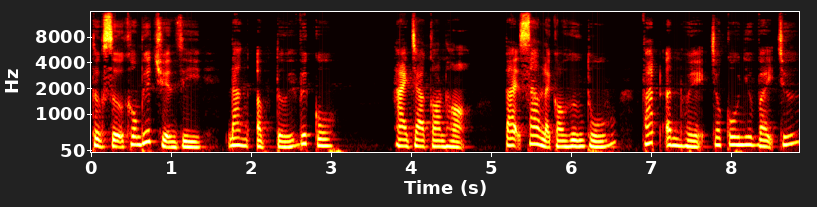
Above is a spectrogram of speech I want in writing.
Thực sự không biết chuyện gì Đang ập tới với cô. Hai cha con họ, Tại sao lại có hứng thú Phát ân huệ cho cô như vậy chứ?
